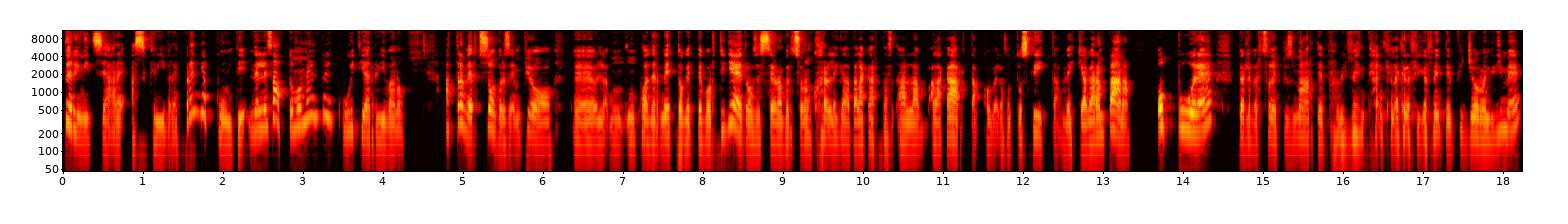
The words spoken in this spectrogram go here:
per iniziare a scrivere. Prendi appunti nell'esatto momento in cui ti arrivano attraverso per esempio eh, un quadernetto che ti porti dietro se sei una persona ancora legata alla carta, alla, alla carta come la sottoscritta vecchia garampana oppure per le persone più smart e probabilmente anche anagraficamente più giovani di me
